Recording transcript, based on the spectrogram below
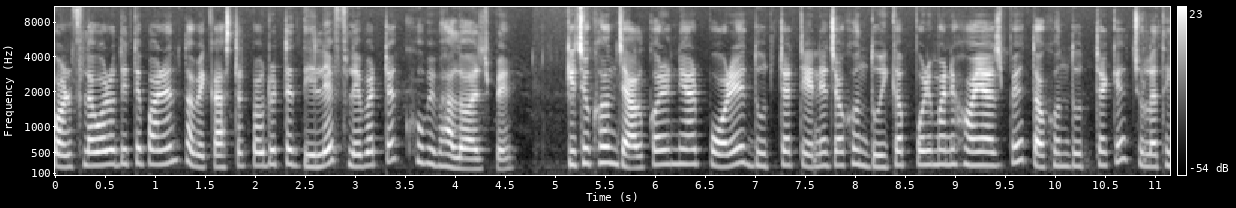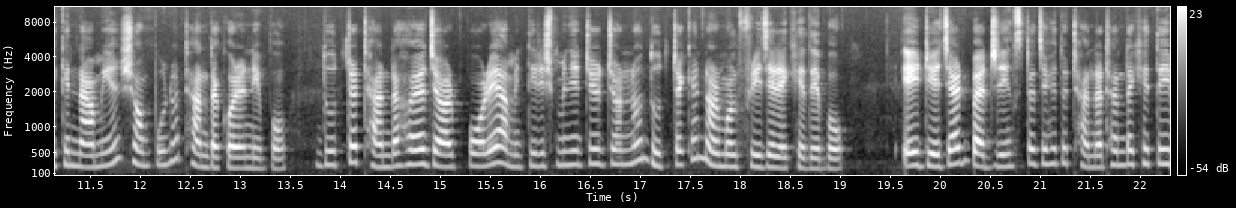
কর্নফ্লাওয়ারও দিতে পারেন, তবে কাস্টার্ড পাউডারটা দিলে ফ্লেভারটা খুবই ভালো আসবে। কিছুক্ষণ জাল করে নেওয়ার পরে দুধটা টেনে যখন দুই কাপ পরিমাণে হয়ে আসবে, তখন দুধটাকে চুলা থেকে নামিয়ে সম্পূর্ণ ঠান্ডা করে নেব। দুধটা ঠান্ডা হয়ে যাওয়ার পরে আমি 30 মিনিটের জন্য দুধটাকে নর্মাল ফ্রিজে রেখে দেব। এই ডেজার্ট বা ড্রিঙ্কসটা যেহেতু ঠান্ডা ঠান্ডা খেতেই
